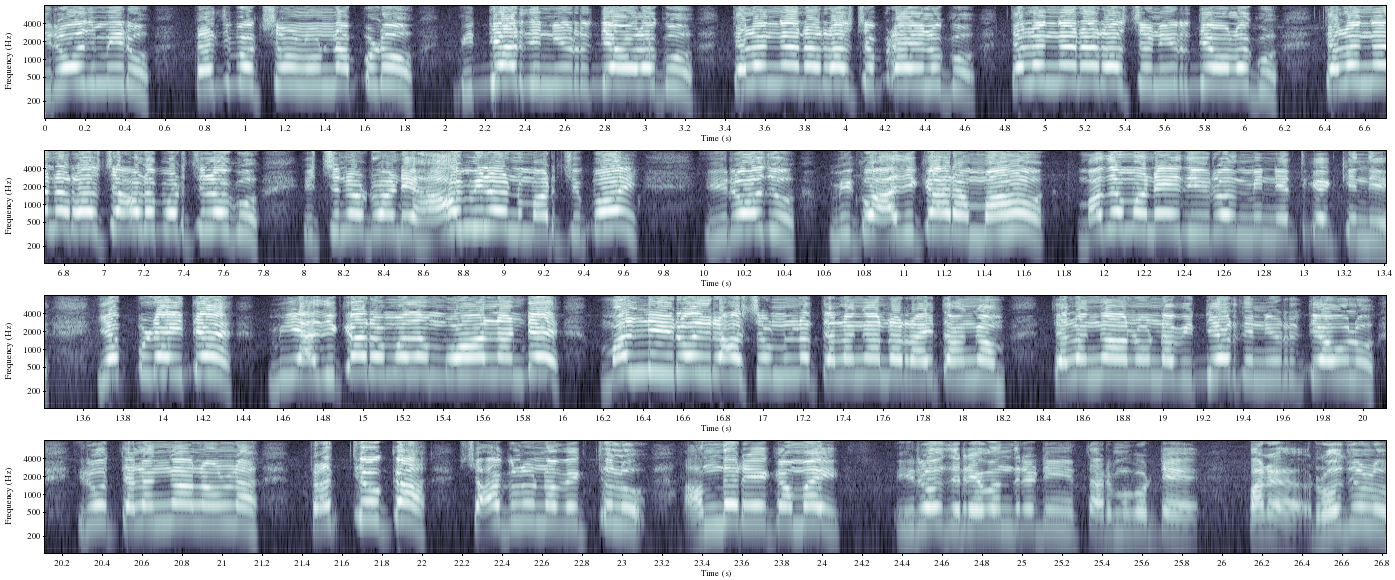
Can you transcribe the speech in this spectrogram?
ఈరోజు మీరు ప్రతిపక్షంలో ఉన్నప్పుడు విద్యార్థి నిరుద్యోగులకు తెలంగాణ రాష్ట్ర ప్రజలకు తెలంగాణ రాష్ట్ర నిరుద్యోగులకు తెలంగాణ రాష్ట్ర ఆడపడుచులకు ఇచ్చినటువంటి హామీలను మర్చిపోయి ఈరోజు మీకు అధికార మహం మదం అనేది ఈరోజు మీ నెత్తికెక్కింది. ఎప్పుడైతే మీ అధికార మదం పోవాలంటే మళ్ళీ ఈరోజు రాష్ట్రంలో ఉన్న తెలంగాణ రైతాంగం తెలంగాణ ఉన్న విద్యార్థి నిరుద్యోగులు ఈరోజు తెలంగాణలో ఉన్న ప్రతి ఒక్క శాఖలు ఉన్న వ్యక్తులు అందరూ ఏకమై ఈరోజు రేవంత్ రెడ్డిని తరిమికొట్టే పర రోజులు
